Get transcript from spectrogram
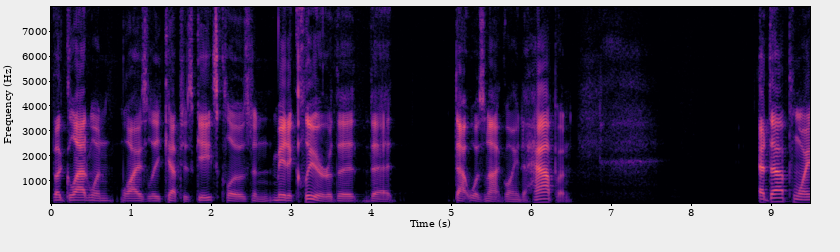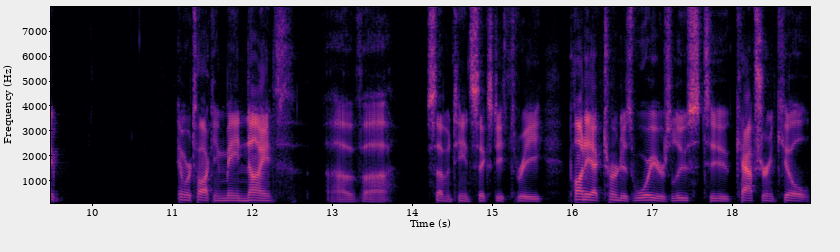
but Gladwin wisely kept his gates closed and made it clear that that, that was not going to happen. At that point, and we're talking May 9th of uh, 1763, Pontiac turned his warriors loose to capture and kill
